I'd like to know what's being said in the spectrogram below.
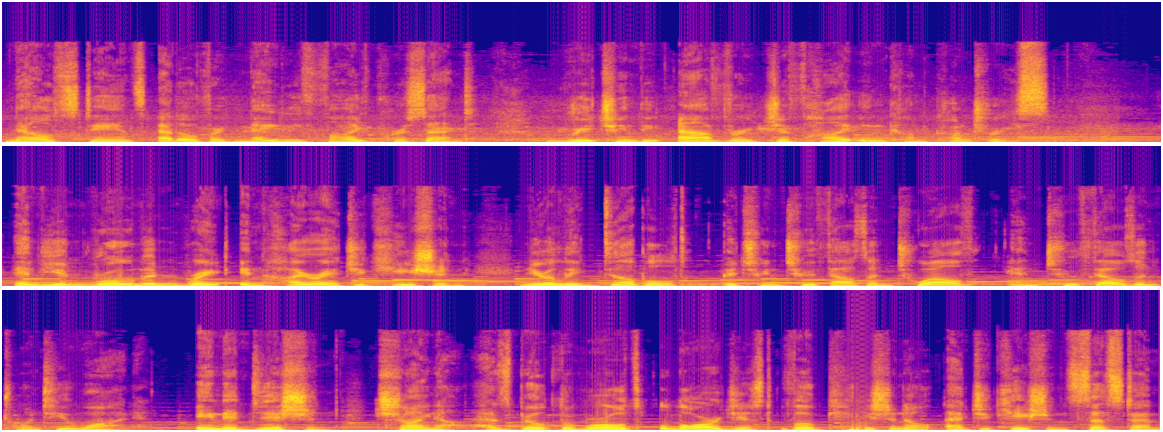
now stands at over 95%, reaching the average of high income countries and the enrollment rate in higher education nearly doubled between 2012 and 2021. In addition, China has built the world's largest vocational education system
